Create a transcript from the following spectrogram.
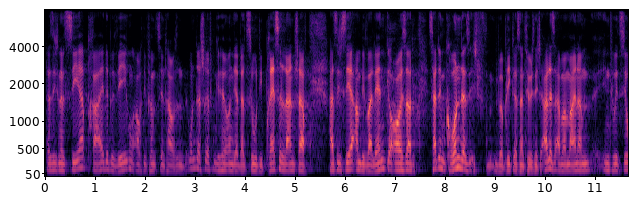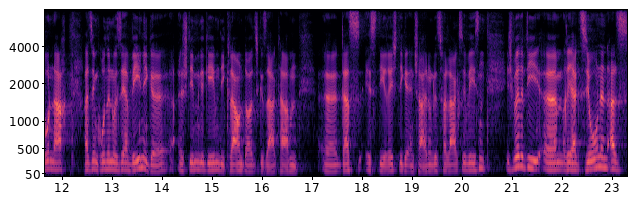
dass sich eine sehr breite Bewegung, auch die 15.000 Unterschriften gehören ja dazu, die Presselandschaft hat sich sehr ambivalent geäußert. Es hat im Grunde, also ich überblicke das natürlich nicht alles, aber meiner Intuition nach hat es im Grunde nur sehr wenige äh, Stimmen gegeben, die klar und deutlich gesagt haben, das ist die richtige Entscheidung des Verlags gewesen. Ich würde die ähm, Reaktionen als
